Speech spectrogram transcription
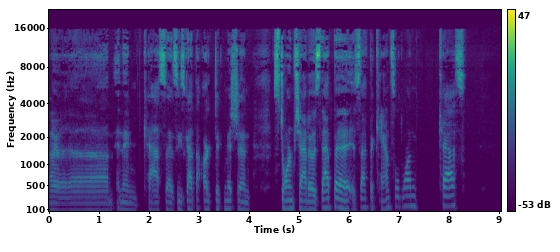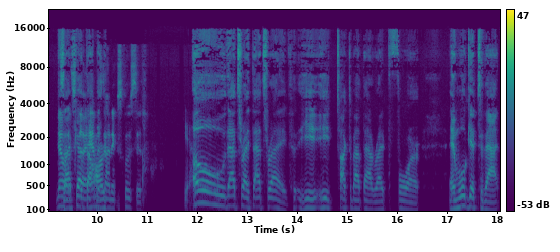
Um, and then Cass says he's got the Arctic mission Storm Shadow. Is that the is that the canceled one, Cass? No, So I've it's got the, the Amazon art- exclusive. Yeah. Oh, that's right. That's right. He he talked about that right before. And we'll get to that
